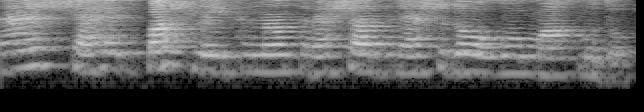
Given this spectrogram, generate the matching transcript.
Mən şəhid baş leytenant Rəşad Rəşidoğlu Mahmudov.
